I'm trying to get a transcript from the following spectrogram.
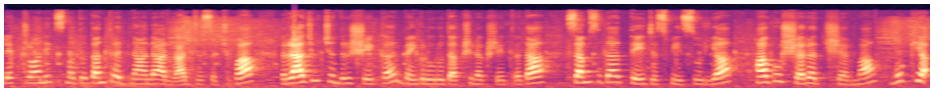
ಎಲೆಕ್ಟ್ರಾನಿಕ್ಸ್ ಮತ್ತು ತಂತ್ರಜ್ಞಾನ ರಾಜ್ಯ ಸಚಿವ ರಾಜೀವ್ ಚಂದ್ರಶೇಖರ್, ಬೆಂಗಳೂರು ದಕ್ಷಿಣ ಕ್ಷೇತ್ರದ ಸಂಸದ ತೇಜಸ್ವಿ ಸೂರ್ಯ ಹಾಗೂ ಶರದ್ ಶರ್ಮಾ ಮುಖ್ಯ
